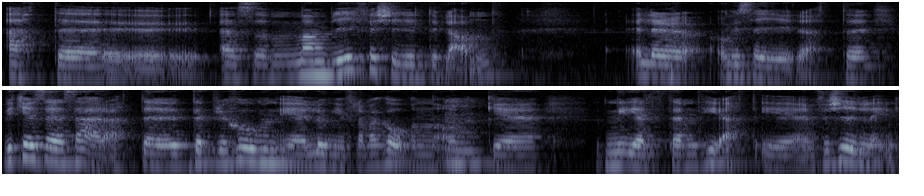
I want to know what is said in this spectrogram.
Att eh, alltså, man blir förkyld ibland. Eller om vi säger att, eh, vi kan säga så här att eh, depression är lunginflammation och eh, nedstämdhet är en förkylning.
